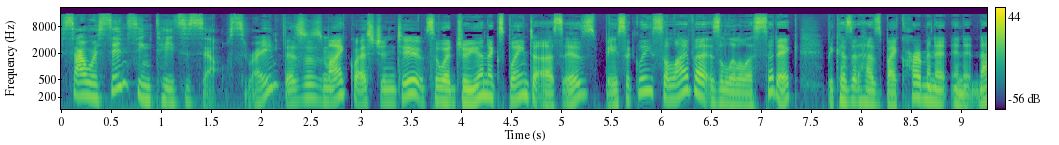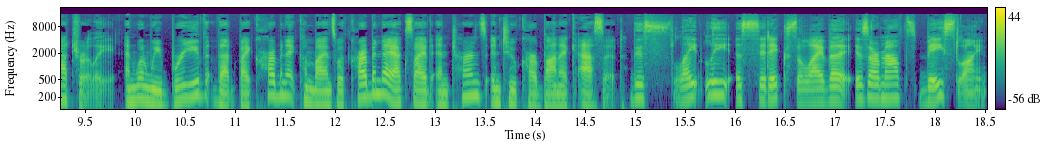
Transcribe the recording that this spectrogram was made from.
sour sensing taste cells, right? This is my question too. So what Juyun explained to us is basically saliva is a little acidic because it has bicarbonate in it naturally. And when we breathe, that bicarbonate combines with carbon dioxide and turns into carbonic acid. This slightly acidic saliva is our mouth's baseline.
